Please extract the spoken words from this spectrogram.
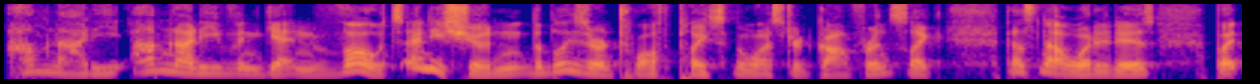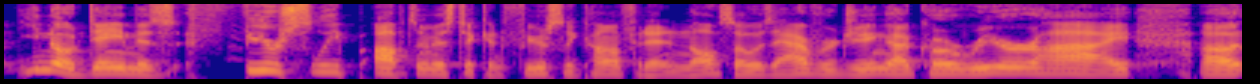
I'm not. E- I'm not even getting votes, and he shouldn't. The Blazers are in 12th place in the Western Conference. Like that's not what it is. But you know, Dame is fiercely optimistic and fiercely confident, and also is averaging a career high uh,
